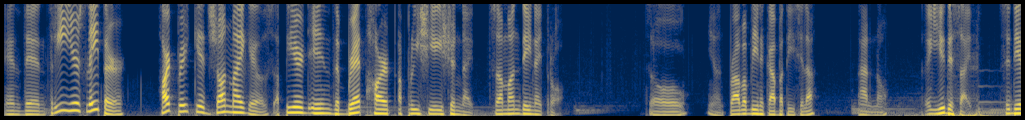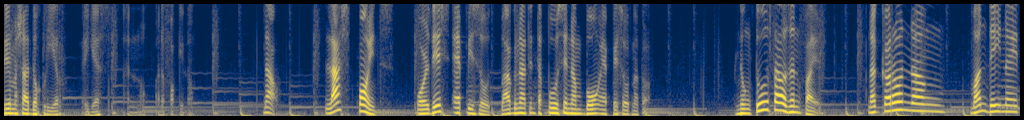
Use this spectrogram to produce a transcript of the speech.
And then, 3 years later, Heartbreak Kid Shawn Michaels appeared in the Bret Hart Appreciation Night sa Monday Night Raw. So, yan. Probably nagkabati sila. I don't know. You decide. Kasi di rin masyado clear, I guess. I don't know. What the fuck you know. Now, last point for this episode, bago natin tapusin ang buong episode na to. Noong 2005, nagkaroon ng Monday Night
